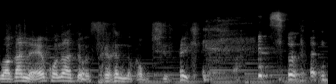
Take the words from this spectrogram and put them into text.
わかんないよこの後つながるのかもしれないけどそうだね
